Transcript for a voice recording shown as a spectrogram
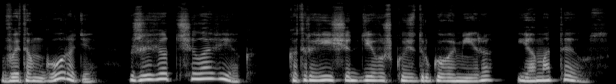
В этом городе живет человек, который ищет девушку из другого мира и Аматеус.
